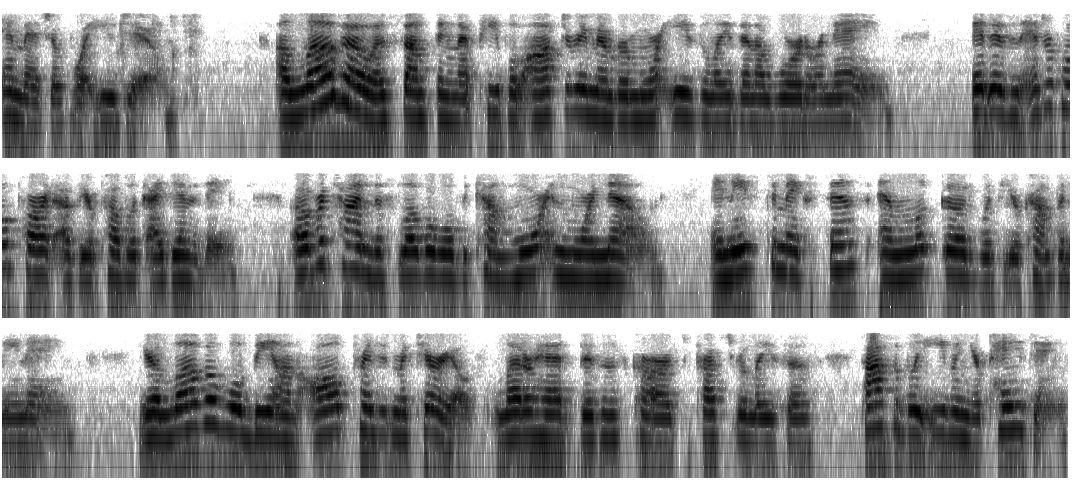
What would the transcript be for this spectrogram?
image of what you do. A logo is something that people often remember more easily than a word or name. It is an integral part of your public identity. Over time, this logo will become more and more known. It needs to make sense and look good with your company name. Your logo will be on all printed materials, letterhead, business cards, press releases, possibly even your paintings.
